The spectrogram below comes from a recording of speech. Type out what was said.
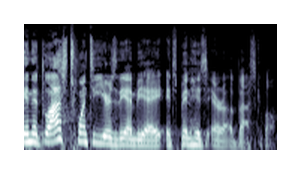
In the last 20 years of the NBA, it's been his era of basketball,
